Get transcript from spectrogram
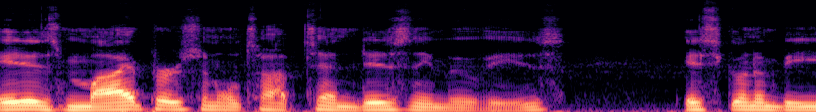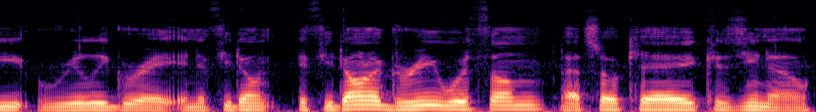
It is my personal top 10 Disney movies. It's going to be really great. And if you don't if you don't agree with them, that's okay cuz you know,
